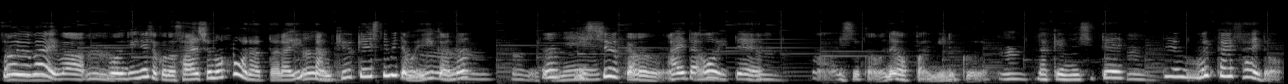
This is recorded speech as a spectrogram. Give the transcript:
そういう場合は、うんもう離乳食の最初の方だったら、一旦休憩してみてもいいかな。うん。そうでうん、すね。一週間間置いて、うん1週間はね、おっぱいミルクだけにして、うん、で、もう一回再度、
